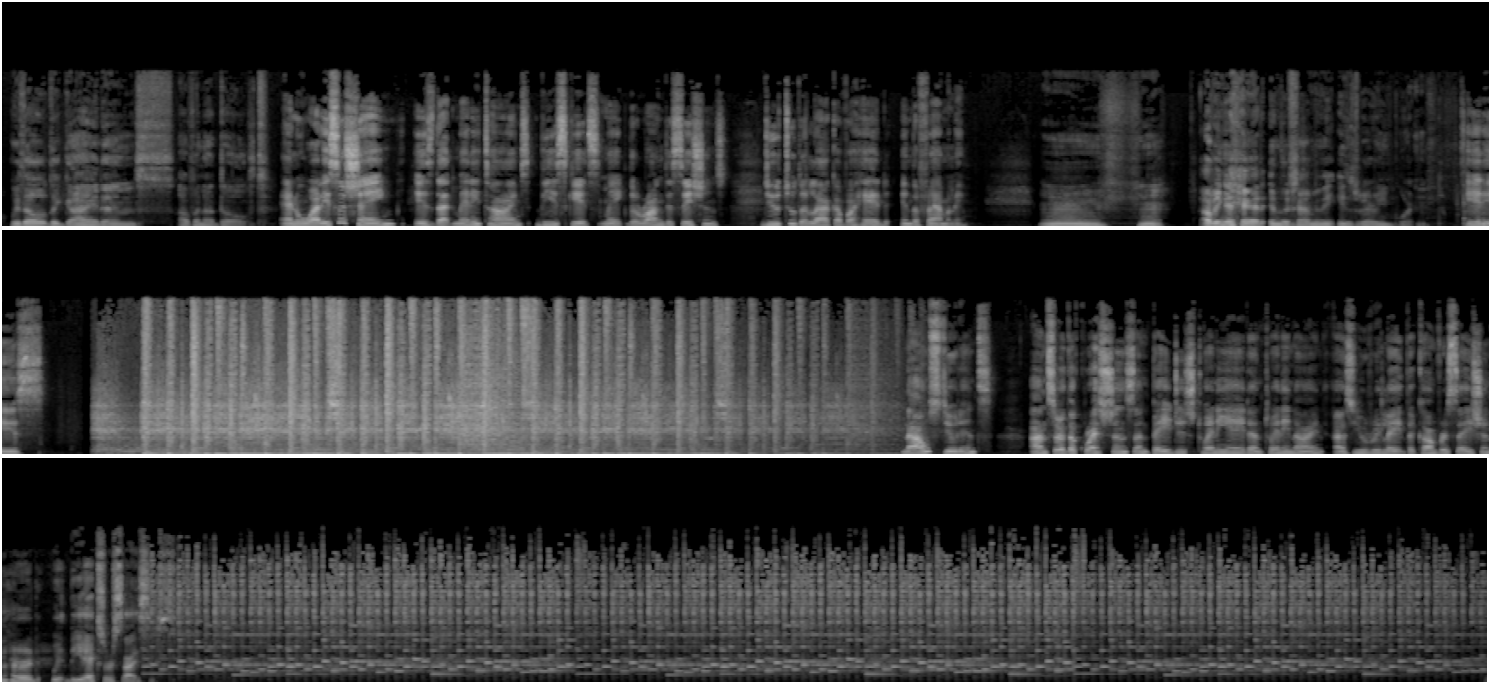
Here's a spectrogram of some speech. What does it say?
without the guidance of an adult. And what is a shame is that many times these kids make the wrong decisions due to the lack of a head in the family. hmm Having a head in the family is very important. It is. Now, students, answer the questions on pages 28 and 29 as you relate the conversation heard with the exercises.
